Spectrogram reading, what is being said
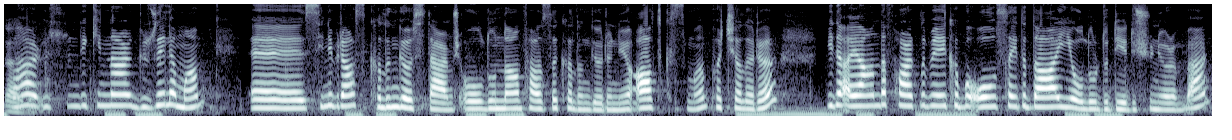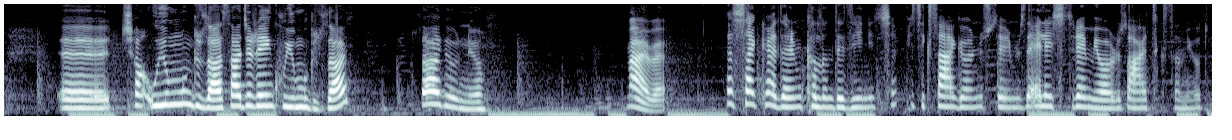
Bahar üstündekiler güzel ama e, seni biraz kalın göstermiş. Olduğundan fazla kalın görünüyor. Alt kısmı, paçaları. Bir de ayağında farklı bir ayakkabı olsaydı daha iyi olurdu diye düşünüyorum ben. E, ça- uyumu güzel. Sadece renk uyumu güzel. Güzel görünüyor. Merve. Teşekkür ederim kalın dediğin için. Fiziksel görünüşlerimizi eleştiremiyoruz artık sanıyordum.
